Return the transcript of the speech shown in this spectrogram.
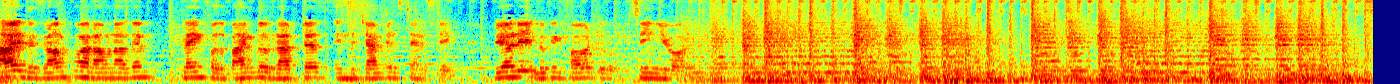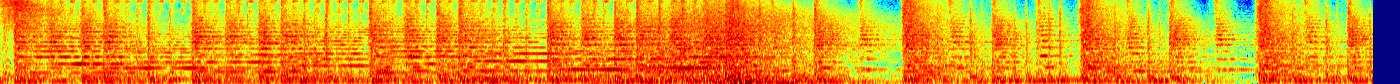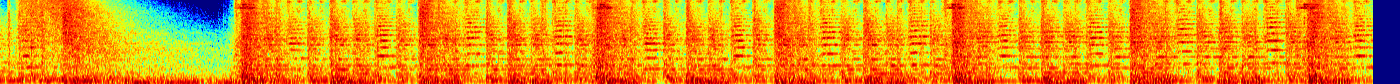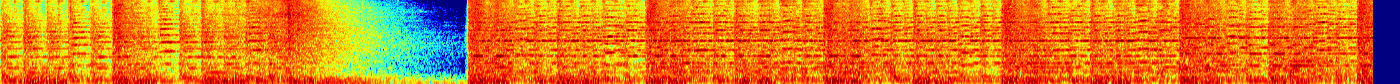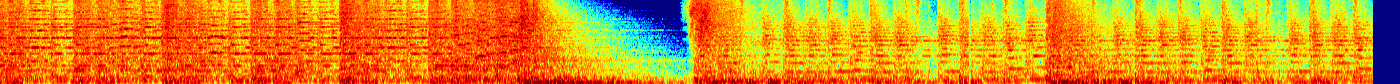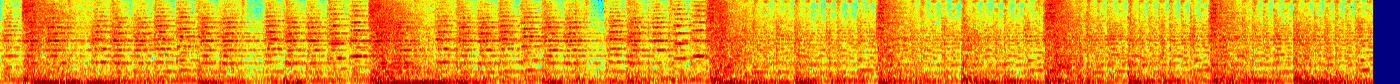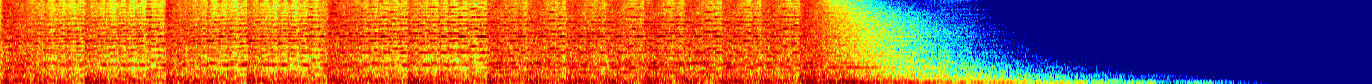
Hi, this is Ramkumar Ramanathan playing for the Bangalore Raptors in the Champions Tennis League. Really looking forward to seeing you all.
